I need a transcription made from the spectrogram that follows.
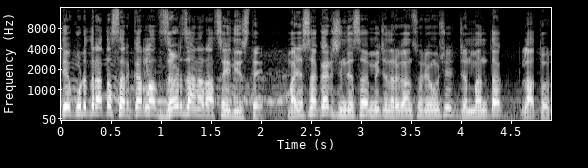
ते कुठंतरी आता सरकारला जड जाणार असंही दिसतंय. माझ्या सहकारी शिंदेसह मी चंद्रकांत सूर्यवंशी जन्मंतक लातूर.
